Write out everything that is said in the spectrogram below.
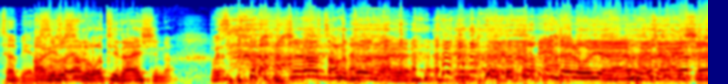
特别的哦事，你说你说要裸是裸体的爱心呢？不是 所以要找很多人来耶。一堆裸脸的人排成爱心，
